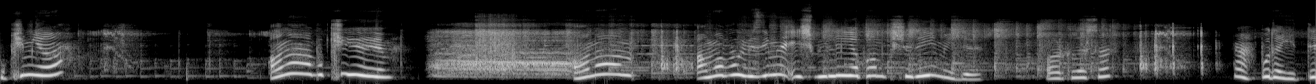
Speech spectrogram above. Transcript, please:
Bu kim ya? Ana bu kim? Anam ama bu bizimle işbirliği yapan kişi değil miydi? Arkadaşlar. Heh, bu da gitti.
